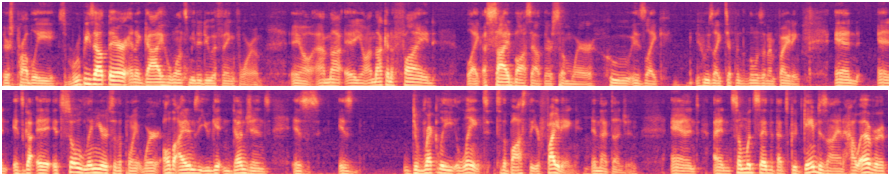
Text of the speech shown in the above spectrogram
there's probably some rupees out there and a guy who wants me to do a thing for him. You know i'm not eh, you know i'm not going to find like a side boss out there somewhere who is like who's like different than the ones that i'm fighting. And and it's got it's so linear to the point where all the items that you get in dungeons is is directly linked to the boss that you're fighting mm-hmm. in that dungeon. And and some would say that that's good game design. However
